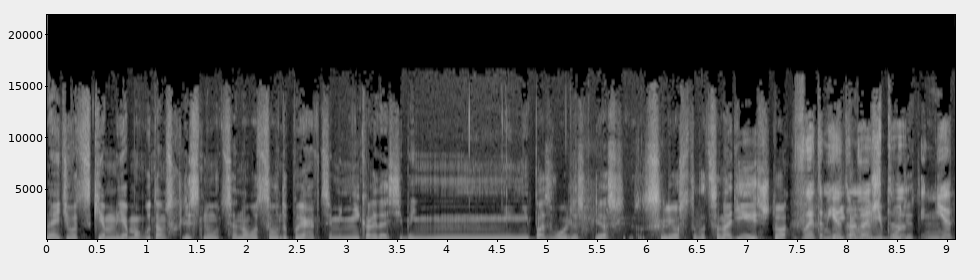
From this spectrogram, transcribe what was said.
знаете, вот с кем я могу там схлестнуться, но вот с ЛДПРовцами никогда себе не, не позволю схлестываться. Надеюсь, что В этом я никогда думаю, не что будет. нет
